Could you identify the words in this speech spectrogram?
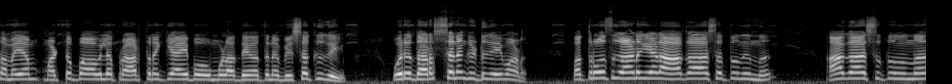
സമയം മട്ടുപ്പാവിൽ പ്രാർത്ഥനയ്ക്കായി പോകുമ്പോൾ അദ്ദേഹത്തിന് വിശക്കുകയും ഒരു ദർശനം കിട്ടുകയുമാണ്. പത്രോസ് കാണുകയാണ് ആകാശത്ത് നിന്ന്. ആകാശത്ത് നിന്ന്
